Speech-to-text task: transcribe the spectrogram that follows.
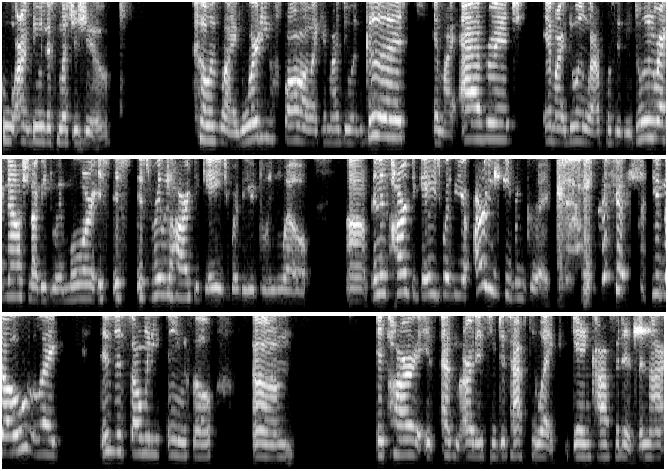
who aren't doing as much as you. So it's like, where do you fall? Like, am I doing good? Am I average? Am I doing what I'm supposed to be doing right now? Should I be doing more? It's it's it's really hard to gauge whether you're doing well. Um, and it's hard to gauge whether your art is even good. you know, like it's just so many things. So um it's hard. It's as an artist, you just have to like gain confidence and not,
